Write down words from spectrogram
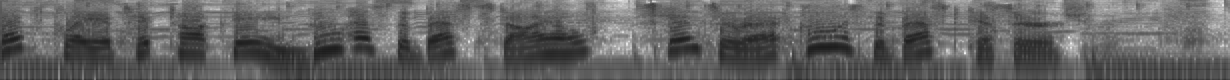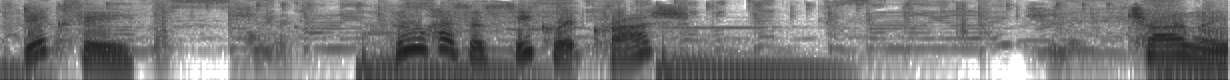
Let's play a TikTok game. Who has the best style? Spencer at Who is the best kisser? Dixie. Who has a secret crush? Charli.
